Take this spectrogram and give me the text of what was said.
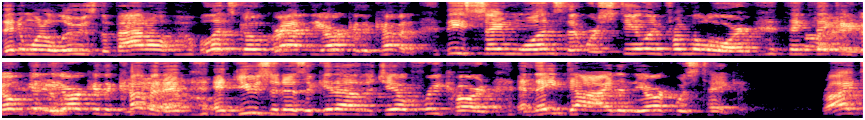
They don't want to lose the battle. Well, let's go grab the Ark of the Covenant. These same ones that were stealing from the Lord think they can go get the Ark of the Covenant and use it as a get out of jail free card, and they died and the Ark was taken. Right?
